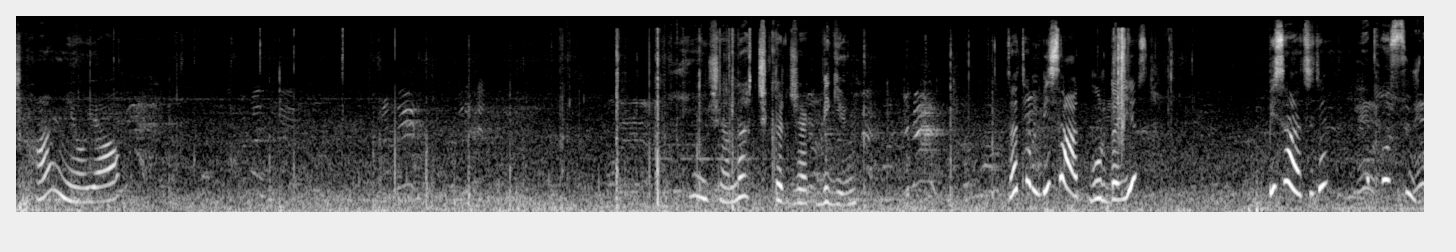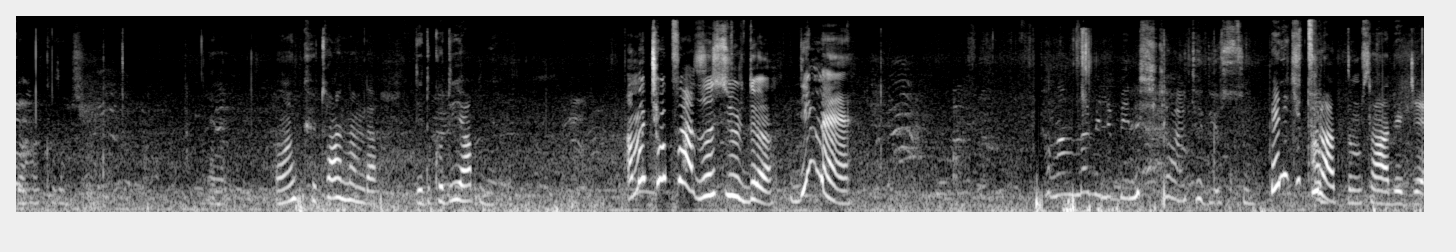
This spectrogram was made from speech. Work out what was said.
çıkarmıyor ya. İnşallah çıkaracak bir gün. Zaten bir saat buradayız. Bir saati de motor sürdü arkadaş. Yani o an kötü anlamda dedikodu yapmıyorum. Ama çok fazla sürdü. Değil mi? Kanalına bile beni şikayet ediyorsun. Ben iki tur attım sadece.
